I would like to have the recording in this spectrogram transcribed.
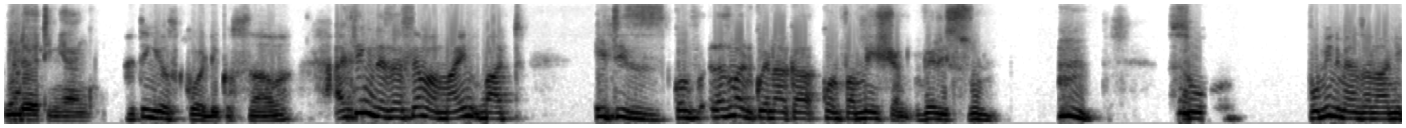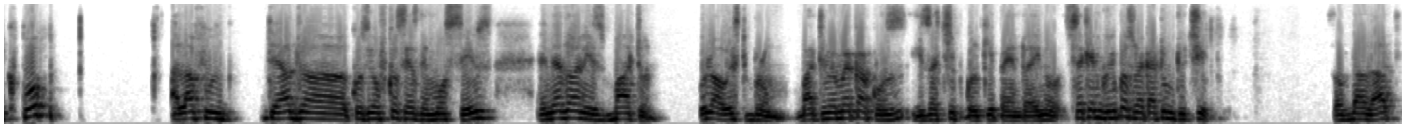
mi ndio timu yangu I think your squad iko sawa. I think naweza sema mine but it is conf- lazima tukuwe na ka confirmation very soon. so for me nimeanza na Nick pop alafu the other because of course he has the most saves and the other one is Barton ule wa West Brom. But nimemweka cause he's a cheap goalkeeper and I know second goalkeeper tunaweka tu mtu cheap. So I've done that.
